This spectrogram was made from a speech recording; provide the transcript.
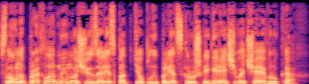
словно прохладной ночью залез под теплый плед с кружкой горячего чая в руках.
